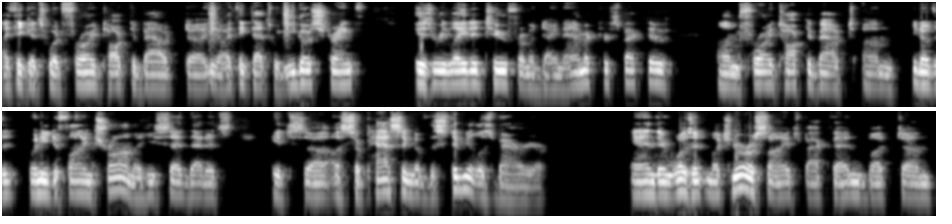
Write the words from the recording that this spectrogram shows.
I think it's what Freud talked about. Uh, you know, I think that's what ego strength is related to from a dynamic perspective. Um, Freud talked about, um, you know, that when he defined trauma, he said that it's it's uh, a surpassing of the stimulus barrier. and there wasn't much neuroscience back then. But um,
